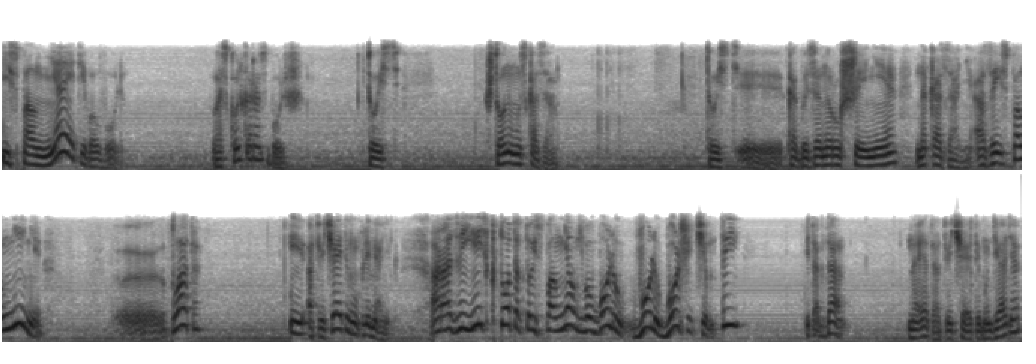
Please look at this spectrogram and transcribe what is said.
исполняет его волю, во сколько раз больше. То есть, что он ему сказал – то есть э, как бы за нарушение наказание, а за исполнение э, плата. И отвечает ему племянник, а разве есть кто-то, кто исполнял его волю, волю больше, чем ты? И тогда на это отвечает ему дядя,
